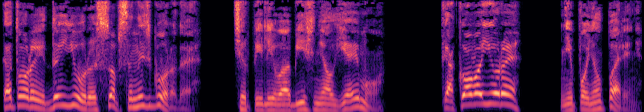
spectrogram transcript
который до Юры собственность города?» — терпеливо объяснял я ему. «Какого Юры?» — не понял парень.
